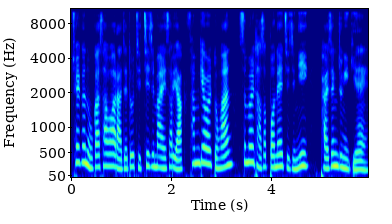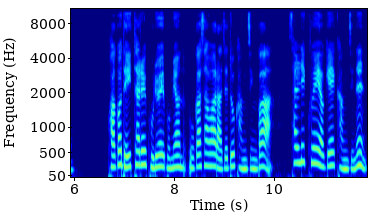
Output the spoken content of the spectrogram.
최근 오가사와 라제도 지치지마에서 약 3개월 동안 25번의 지진이 발생 중이기에 과거 데이터를 고려해보면 오가사와 라제도 강진과 살리쿠에역의 강진은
